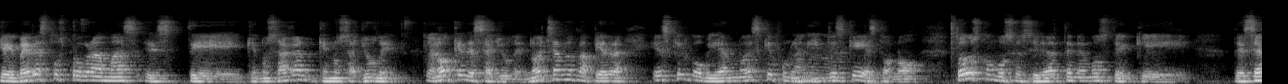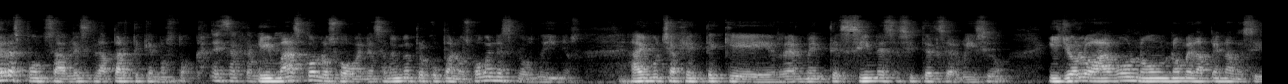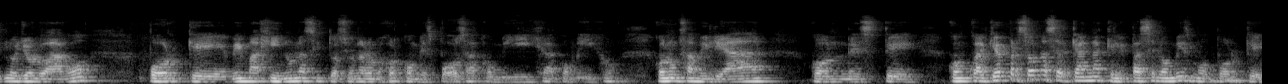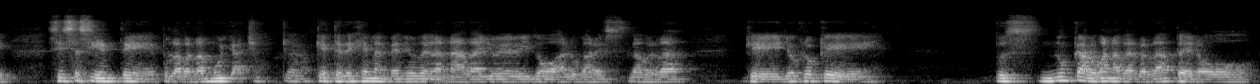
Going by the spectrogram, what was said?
que ver estos programas este que nos hagan que nos ayuden Claro. no que desayuden no echarnos la piedra es que el gobierno es que fulanito es que esto no todos como sociedad tenemos de que de ser responsables la parte que nos toca Exactamente. y más con los jóvenes. A mí me preocupan los jóvenes y los niños. Hay mucha gente que realmente sí necesita el servicio y yo lo hago, no, no me da pena decirlo, yo lo hago porque me imagino una situación a lo mejor con mi esposa, con mi hija, con mi hijo, con un familiar, con este, con cualquier persona cercana que le pase lo mismo, porque sí se siente, pues la verdad, muy gacho Claro. que te dejen en medio de la nada. Yo he ido a lugares, la verdad, que yo creo que pues nunca lo van a ver, ¿verdad? Pero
